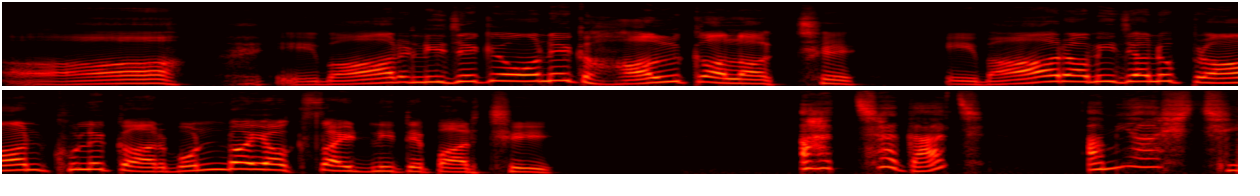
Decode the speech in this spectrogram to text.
আহ এবার নিজেকে অনেক হালকা লাগছে। এবার আমি যেন প্রাণ খুলে কার্বন ডাই অক্সাইড নিতে পারছি। আচ্ছা গাছ আমি আসছি।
